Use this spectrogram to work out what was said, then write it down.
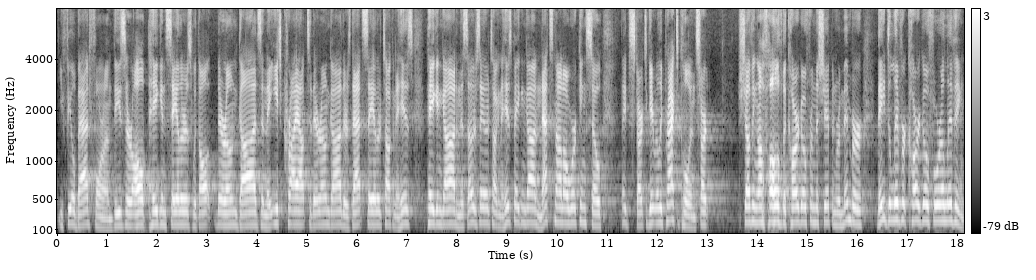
you feel bad for them. These are all pagan sailors with all their own gods, and they each cry out to their own God. There's that sailor talking to his pagan God, and this other sailor talking to his pagan God, and that's not all working. So they start to get really practical and start shoving off all of the cargo from the ship. And remember, they deliver cargo for a living.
